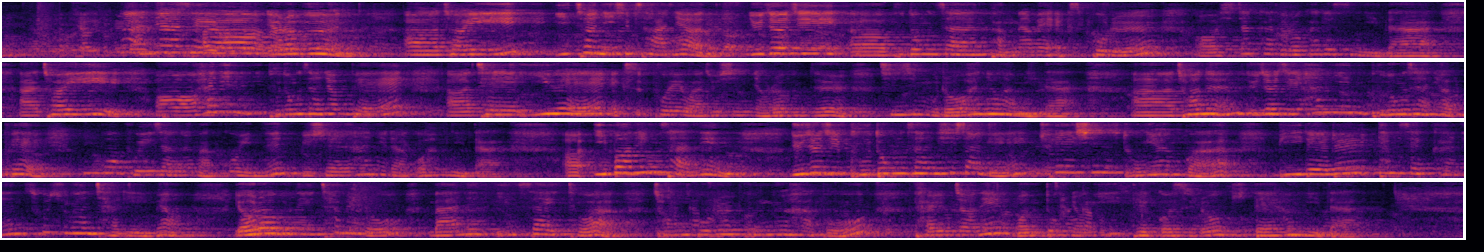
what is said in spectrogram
네, 안녕하세요, 여러분. 어, 저희 2024년 뉴저지 어, 부동산 박람회 엑스포를 어, 시작하도록 하겠습니다. 아, 저희 어, 한인 부동산협회 어, 제2회 엑스포에 와주신 여러분들 진심으로 환영합니다. 아, 저는 뉴저지 한인 부동산협회 홍보 부회장을 맡고 있는 미셸 한이라고 합니다. 어, 이번 행사는 뉴저지 부동산 시장의 최신 동향과 미래를 탐색하는 소중한 자리이며 여러분의 참여로 많은 인사이트와 정보를 공유하고 발전의 원동력이 될 것으로 기대합니다.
